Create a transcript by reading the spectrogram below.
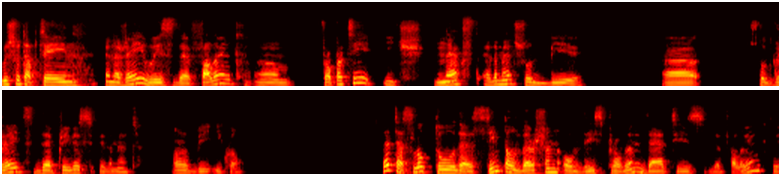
we should obtain an array with the following um, property. Each next element should be uh, should grade the previous element or be equal. Let us look to the simple version of this problem that is the following. We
